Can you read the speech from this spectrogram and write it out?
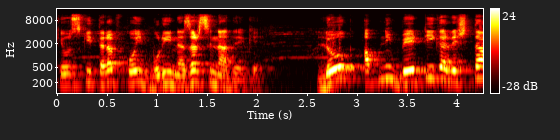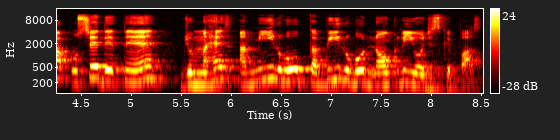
कि उसकी तरफ़ कोई बुरी नज़र से ना देखे। लोग अपनी बेटी का रिश्ता उसे देते हैं जो महज अमीर हो, कबीर हो, नौकरी हो जिसके पास,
